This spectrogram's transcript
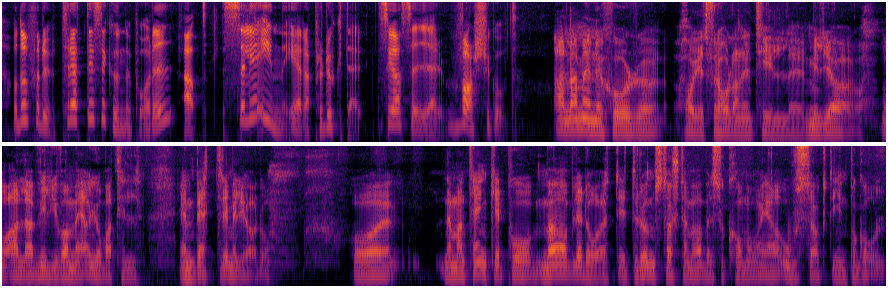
Och då får du 30 sekunder på dig att sälja in era produkter. Så jag säger varsågod. Alla människor eh, har ju ett förhållande till eh, miljö och alla vill ju vara med och jobba till en bättre miljö då. Och eh, när man tänker på möbler då, ett, ett rums största möbel, så kommer man ju osökt in på golv.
